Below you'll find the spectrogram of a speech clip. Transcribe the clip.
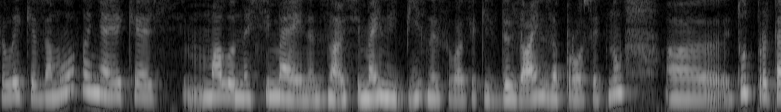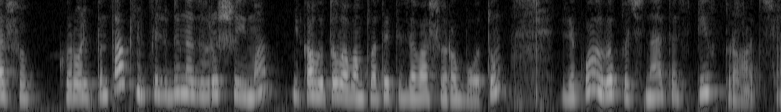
Велике замовлення, якесь мало не сімейне, не знаю, сімейний бізнес, у вас якийсь дизайн запросить. Ну, тут про те, що король Пентаклів це людина з грошима, яка готова вам платити за вашу роботу, з якою ви почнете співпрацю.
